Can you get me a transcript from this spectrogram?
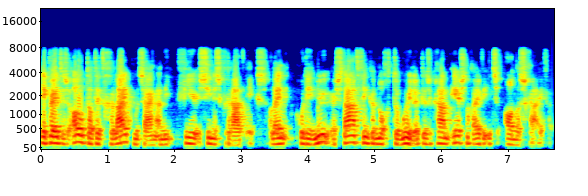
ik weet dus ook dat dit gelijk moet zijn aan die 4 sinus kwadraat x. Alleen hoe die nu er staat vind ik het nog te moeilijk, dus ik ga hem eerst nog even iets anders schrijven.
